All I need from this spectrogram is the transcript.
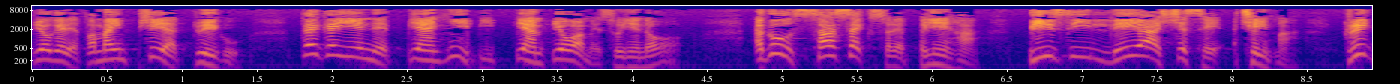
ပြောခဲ့တဲ့သမိုင်းဖြစ်ရတွေကိုတက်ကရစ်နဲ့ပြန်ညှိပြီးပြန်ပြောရမယ်ဆိုရင်တော့အခု Sussex ဆိုတဲ့ဘရင်ဟာ BC 480အချိန်မှာ Greek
